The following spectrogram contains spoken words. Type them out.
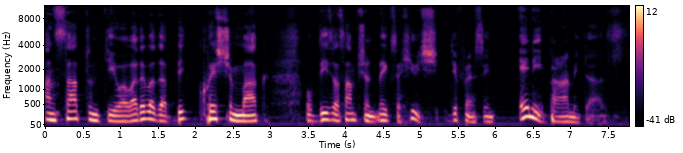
uncertainty or whatever the big question mark of these assumptions makes a huge difference in any parameters.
